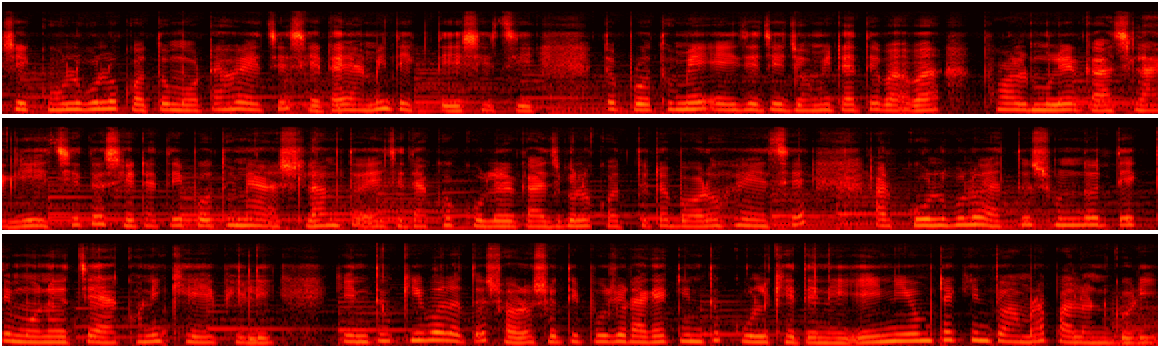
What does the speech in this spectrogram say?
সেই কুলগুলো কত মোটা হয়েছে সেটাই আমি দেখতে এসেছি। তো প্রথমে এই যে যে জমিটাতে বাবা ফলমূলের গাছ লাগিয়েছে, তো সেটাতেই প্রথমে আসলাম। তো এই যে দেখো, কুলের গাছগুলো কতটা বড় হয়েছে। আর কুলগুলো এত সুন্দর দেখতে মনে হচ্ছে এখনই খেয়ে ফেলি। কিন্তু কি বলতো, সরস্বতী পুজোর আগে কিন্তু কুল খেতে নেই। এই নিয়মটা কিন্তু আমরা পালন করি।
